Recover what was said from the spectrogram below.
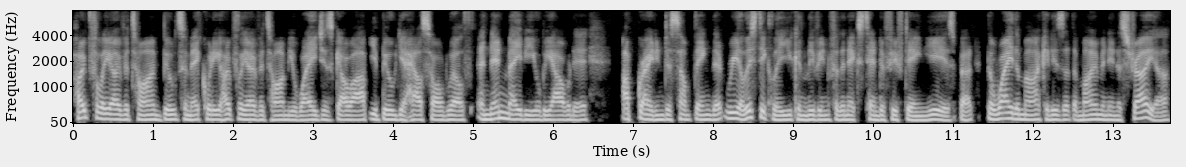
Hopefully over time, build some equity. Hopefully over time, your wages go up, you build your household wealth, and then maybe you'll be able to upgrade into something that realistically you can live in for the next 10 to 15 years. But the way the market is at the moment in Australia,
